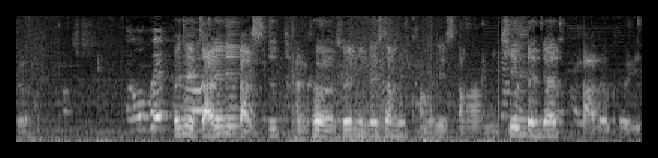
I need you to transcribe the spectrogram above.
个。呃我回。而且达利亚是坦克，所以你可以上去扛一些伤害，你贴着人家打都可以。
